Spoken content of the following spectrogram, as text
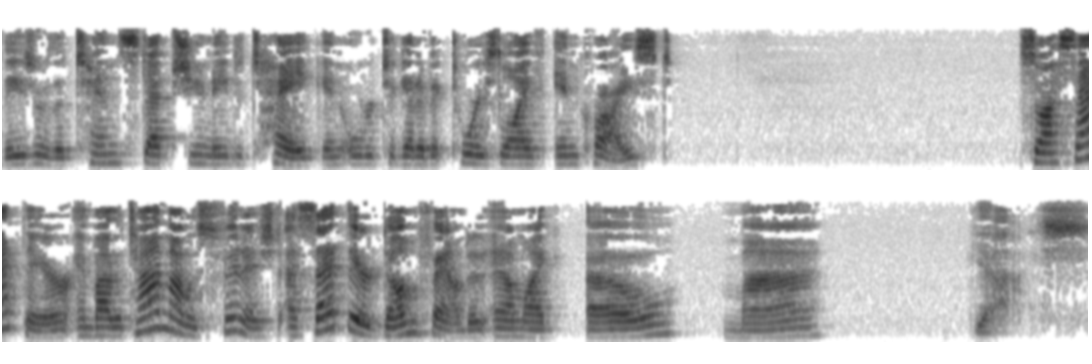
these are the 10 steps you need to take in order to get a victorious life in Christ. So I sat there, and by the time I was finished, I sat there dumbfounded, and I'm like, oh my gosh.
